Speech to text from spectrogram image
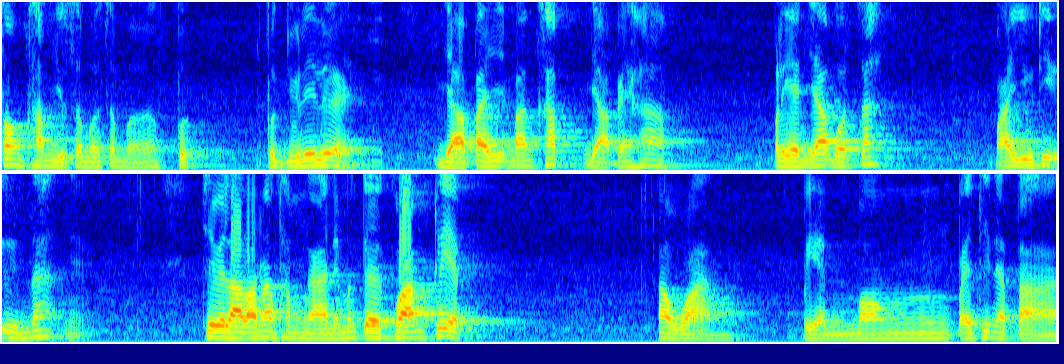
ต้องทำอยู่เสมอๆฝึกฝึกอยู่เรื่อยๆ อย่าไปบังคับ อย่าไปห้าม เปลี่ยนยาบทซะไปอยู่ที่อื่นซะเนี่ยใช่เวลาเรานั่งทำงานเนี่ยมันเกิดความเครียด เอาวาง เปลี่ยนมองไปที่หน้าต่าง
